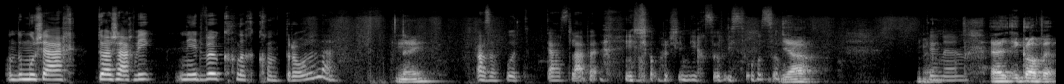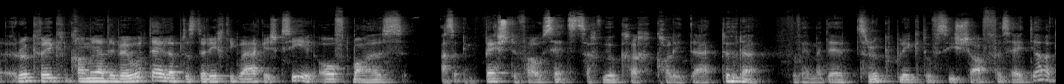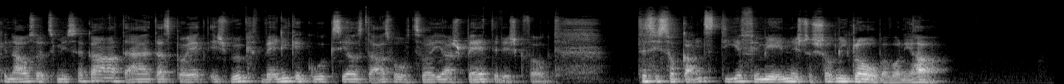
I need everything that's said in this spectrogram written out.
Und du musst eigentlich, du hast eigentlich nicht wirklich Kontrolle. Nein. Also gut, das Leben ist wahrscheinlich sowieso so. Ja. ja. Genau. Äh, ich glaube, rückwirkend kann man ja beurteilen, ob das der richtige Weg war. Oftmals also im besten Fall setzt sich wirklich Qualität durch. Wenn man der zurückblickt auf sein Schaffen, sagt, ja, genau so jetzt müssen gehen. Das Projekt ist wirklich weniger gut als das, was zwei Jahre später ist gefolgt. Das ist so ganz tief für mich ist das schon mein Glaube, den ich habe.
